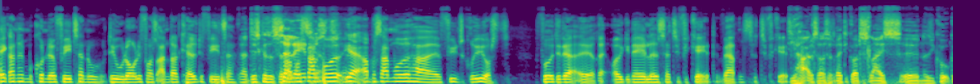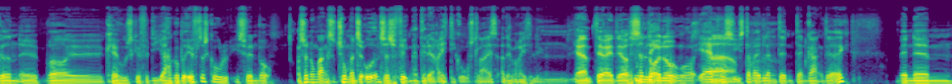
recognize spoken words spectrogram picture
grækerne må kun lave feta nu. Det er ulovligt for os andre at kalde det feta. Ja, det skal hedde Salat. Og på samme måde, ja, og på samme måde har øh, fynsk rygeost fået det der øh, originale certifikat, verdenscertifikat. De har altså også et rigtig godt slice øh, nede i K-gaden, øh, hvor, øh, kan jeg huske, fordi jeg har gået på efterskole i Svendborg. Og så nogle gange så tog man til Odense, og så fik man det der rigtig gode slice, og det var rigtig lækkert. Mm, Ja, det er rigtigt. Det også Salat sådan på, døgnåbent. og, ja, præcis. Der var et eller andet den, den gang der, ikke? Men øhm,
